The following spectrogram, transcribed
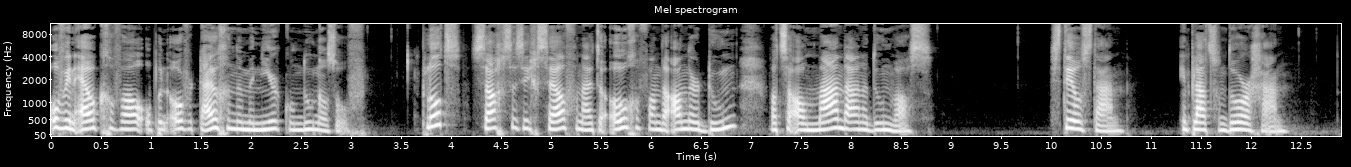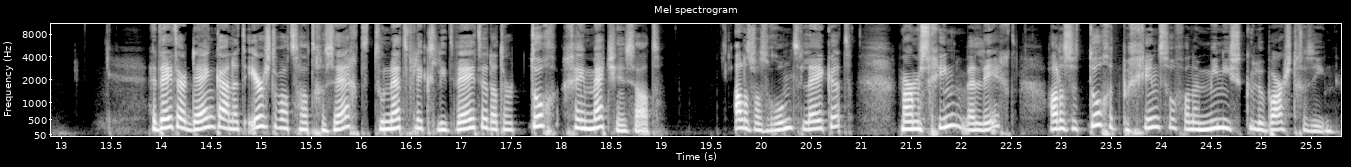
Of in elk geval op een overtuigende manier kon doen alsof. Plots zag ze zichzelf vanuit de ogen van de ander doen wat ze al maanden aan het doen was. Stilstaan, in plaats van doorgaan. Het deed haar denken aan het eerste wat ze had gezegd toen Netflix liet weten dat er toch geen match in zat. Alles was rond, leek het, maar misschien, wellicht, hadden ze toch het beginsel van een minuscule barst gezien,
